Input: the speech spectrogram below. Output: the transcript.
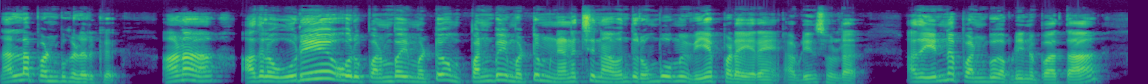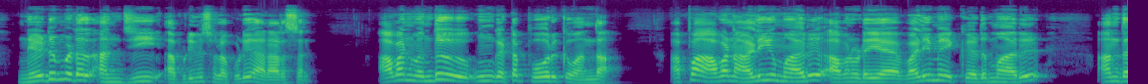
நல்ல பண்புகள் இருக்குது ஆனால் அதில் ஒரே ஒரு பண்பை மட்டும் பண்பை மட்டும் நினச்சி நான் வந்து ரொம்பவுமே வியப்படைகிறேன் அப்படின்னு சொல்கிறார் அது என்ன பண்பு அப்படின்னு பார்த்தா நெடுமிடல் அஞ்சி அப்படின்னு சொல்லக்கூடிய அரசன். அவன் வந்து உங்ககிட்ட போருக்கு வந்தான். அப்போ அவன் அழியுமாறு அவனுடைய வலிமை கெடுமாறு அந்த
